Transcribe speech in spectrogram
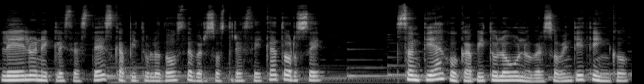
Léelo en Eclesiastés capítulo 12 versos 13 y 14, Santiago capítulo 1 verso 25,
